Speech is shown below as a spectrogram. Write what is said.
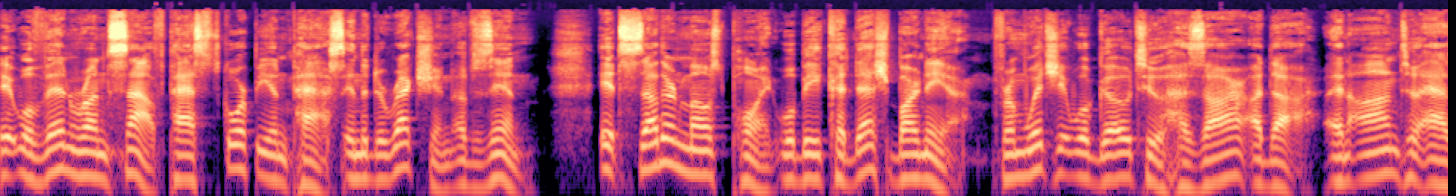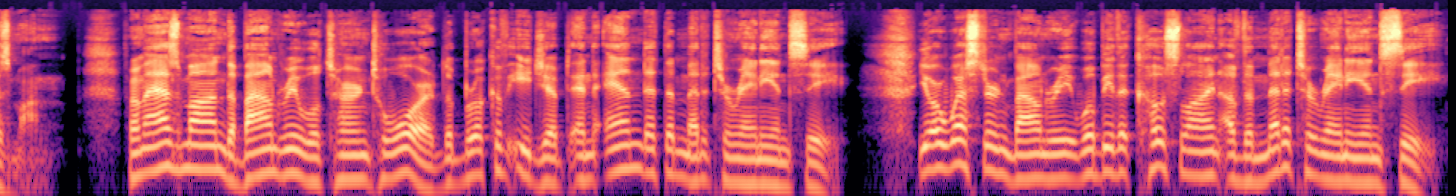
It will then run south past Scorpion Pass in the direction of Zin. Its southernmost point will be Kadesh Barnea, from which it will go to Hazar Addar and on to Azmon. From Azmon, the boundary will turn toward the brook of Egypt and end at the Mediterranean Sea. Your western boundary will be the coastline of the Mediterranean Sea.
